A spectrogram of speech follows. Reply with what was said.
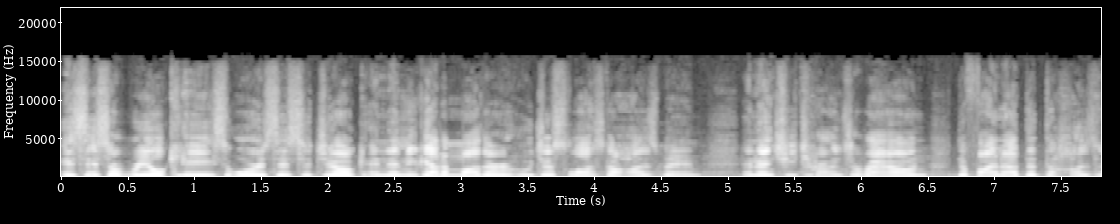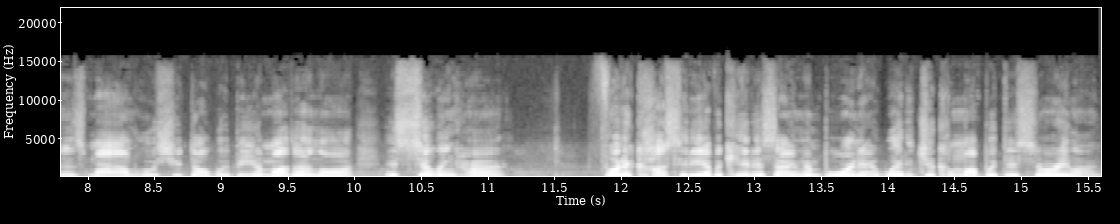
is this a real case or is this a joke? And then you got a mother who just lost a husband, and then she turns around to find out that the husband's mom, who she thought would be a mother in law, is suing her for the custody of a kid that's not even born yet. Where did you come up with this storyline?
